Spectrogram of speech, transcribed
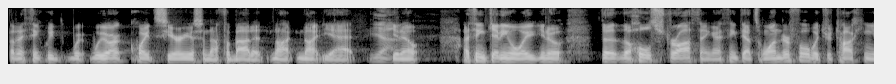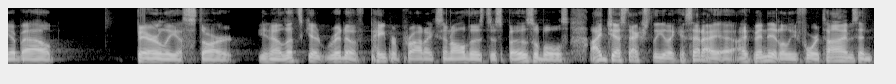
but I think we, we, we aren't quite serious enough about it. Not not yet. Yeah. You know, I think getting away, you know, the the whole straw thing. I think that's wonderful. What you're talking about, barely a start you know let's get rid of paper products and all those disposables i just actually like i said I, i've been to italy four times and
